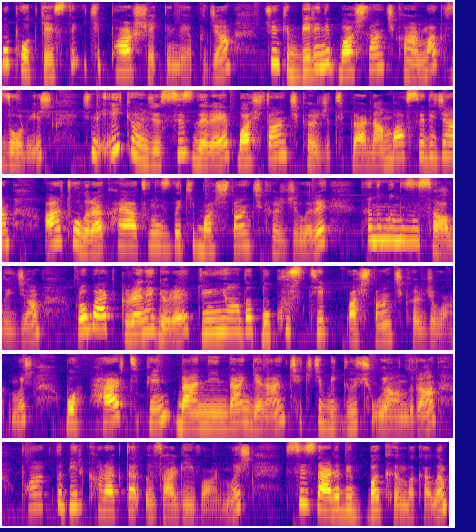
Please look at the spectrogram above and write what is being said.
Bu podcast'i iki par şeklinde yapacağım. Çünkü birini baştan çıkarmak zor iş. Şimdi ilk önce sizlere baştan çıkarıcı tiplerden bahsedeceğim. Artı olarak hayatınızdaki baştan çıkarıcıları tanımanızı sağlayacağım. Robert Green'e göre dünyada 9 tip baştan çıkarıcı varmış. Bu her tipin benliğinden gelen çekici bir güç uyandıran farklı bir karakter özelliği varmış. Sizler de bir bakın bakalım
